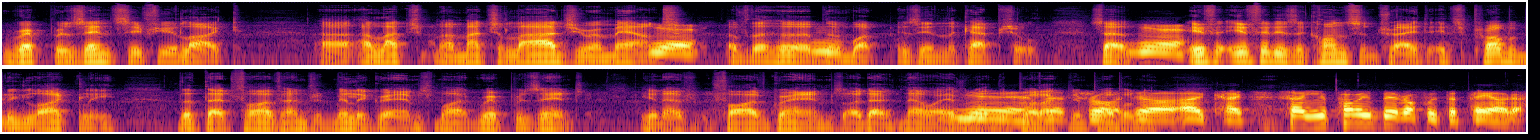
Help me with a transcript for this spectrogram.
represents, if you like, uh, a, much, a much larger amount yeah. of the herb mm. than what is in the capsule. So yeah. if, if it is a concentrate, it's probably likely that that 500 milligrams might represent, you know, five grams. I don't know. I haven't yeah, got the product that's in right. properly. Uh, okay. So you're probably better off with the powder.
